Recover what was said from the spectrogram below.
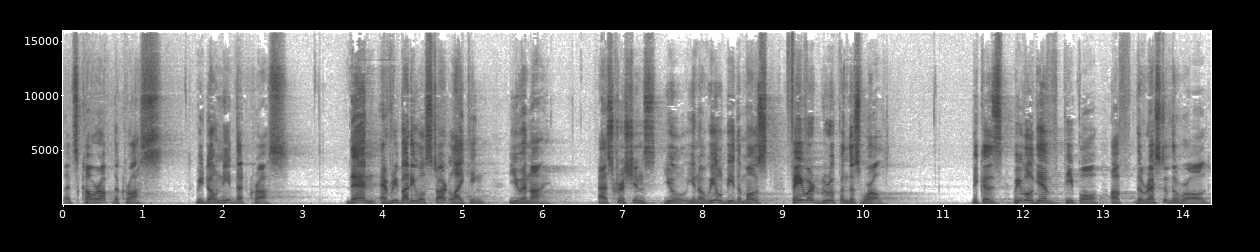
Let's cover up the cross. We don't need that cross then everybody will start liking you and I. As Christians, you, you know, we'll be the most favored group in this world because we will give people of the rest of the world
